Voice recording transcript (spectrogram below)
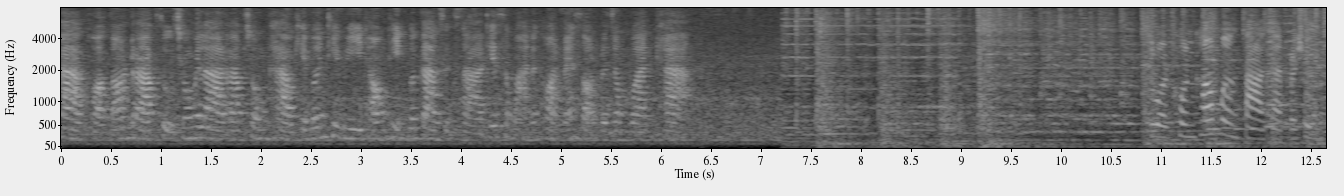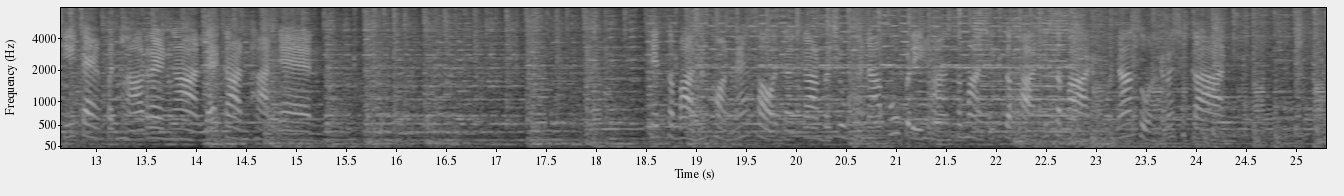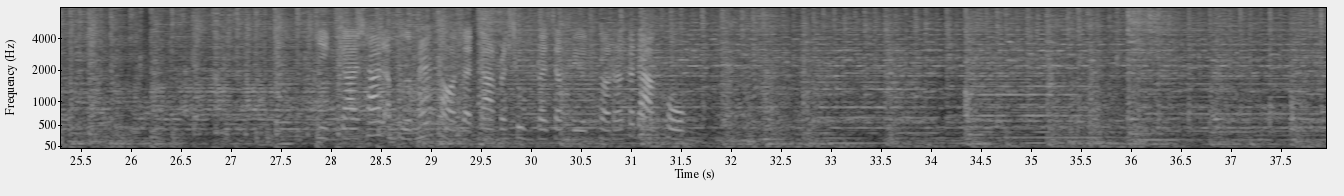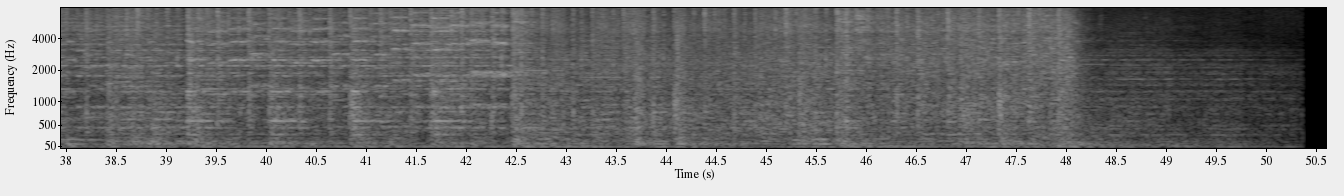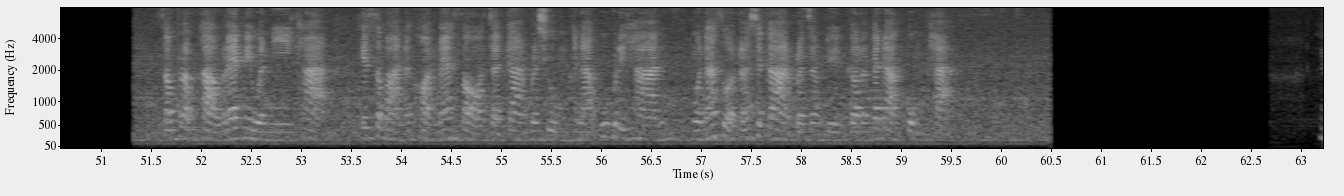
ค่ะ ขอต้อนรับสู่ช่วงเวลารับชมข่าวเคเบิลทีวีท้องถิ่นเพื่อการศึกษาเทศบาลนครแม่สอดประจำวันค่ะ ตรวจคนเข้าเมืองตาจัดประชุมชี้แจงปัญหาแรงงานและการผ่านแดน เทศบาลนครแม่สอดจัดการประชุมคณะผู้บริหารสมาชิกสภาเทศบาลหัวหน้าส่วนราชการ หญิงกาชาติอำเภอแม่สอดจัดการประชุมประจำเดือนกรกฎาคม หน้าส่วนราชการประจำเดือนกรกฎาคมค่ะ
